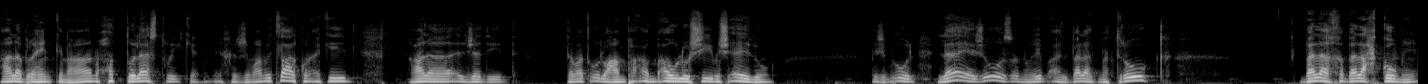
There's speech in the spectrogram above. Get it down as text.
على إبراهيم كنعان وحطوا last week يعني آخر جمعة بيطلع لكم أكيد على الجديد. ما تقولوا عم عم بقولوا شيء مش قايله بيجي بيقول لا يجوز إنه يبقى البلد متروك بلا بلا حكومة.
